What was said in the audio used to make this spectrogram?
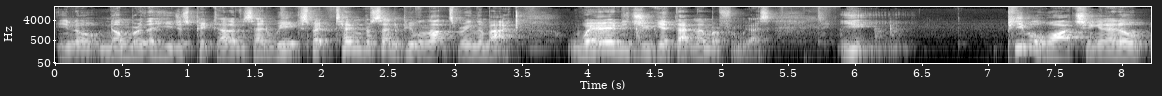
you know, number that he just picked out of his head. We expect ten percent of people not to bring them back. Where did you get that number from, guys? You people watching, and I know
